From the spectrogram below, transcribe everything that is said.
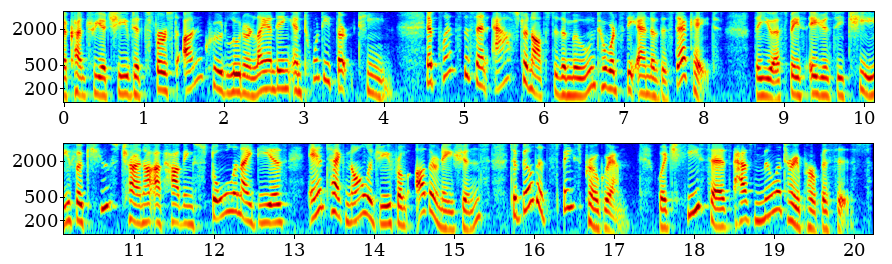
The country achieved its first uncrewed lunar landing in 2013. It plans to send astronauts to the moon towards the end of this decade. The U.S. Space Agency chief accused China of having stolen ideas and technology from other nations to build its space program, which he says has military purposes.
